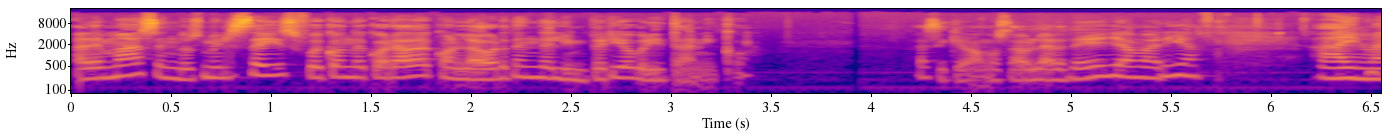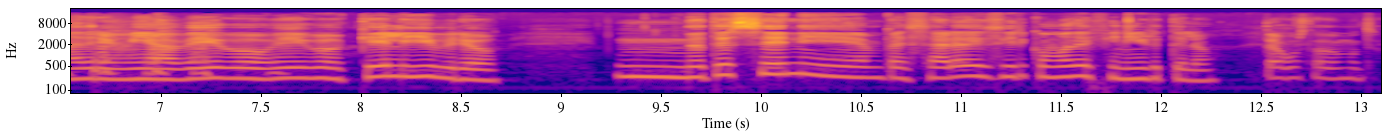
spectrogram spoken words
Además, en 2006 fue condecorada con la Orden del Imperio Británico. Así que vamos a hablar de ella, María. Ay, madre mía, Bego, Bego, qué libro. No te sé ni empezar a decir cómo definírtelo. ¿Te ha gustado mucho?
